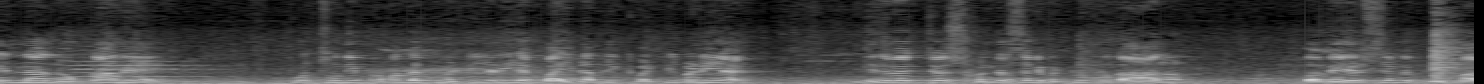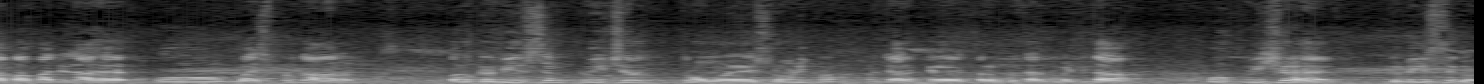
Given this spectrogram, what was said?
ਇਹਨਾਂ ਲੋਕਾਂ ਨੇ ਉੱਥੋਂ ਦੀ ਪ੍ਰਬੰਧਕ ਕਮੇਟੀ ਜਿਹੜੀ ਹੈ 22 ਮੈਂਬਰੀ ਕਮੇਟੀ ਬਣੀ ਹੈ, ਜਿਹਦੇ ਵਿੱਚ ਸੁਖਿੰਦਰ ਸਿੰਘ ਬਿੱਟੂ ਪ੍ਰਧਾਨ, ਬਲਦੇਵ ਸਿੰਘ ਦੇਵਾ ਬਾਬਾ ਜਿਹੜਾ ਹੈ, ਉਹ ਵਾਈਸ ਪ੍ਰਧਾਨ ਔਰ ਗੁਰਮੀਤ ਸਿੰਘ ਕਮਿਸ਼ਨਰ ਧਰੋਂ ਸ਼੍ਰੋਮਣੀ ਪ੍ਰ- ਪ੍ਰਚਾਰਕ ਧਰਮ ਪ੍ਰਚਾਰ ਕਮੇਟੀ ਦਾ ਉਹ ਕਮਿਸ਼ਨਰ ਹੈ, ਗੁਰਮੀਤ ਸਿੰਘ।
